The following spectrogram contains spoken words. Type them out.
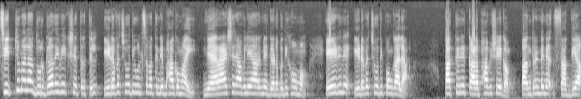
ചിറ്റുമല ദുർഗാദേവി ക്ഷേത്രത്തിൽ ഇടവച്ചോതി ഉത്സവത്തിന്റെ ഭാഗമായി ഞായറാഴ്ച രാവിലെ ആറിന് ഗണപതി ഹോമം ഏഴിന് ഇടവച്ചോതി പൊങ്കാല പത്തിന് കളഭാഭിഷേകം പന്ത്രണ്ടിന് സദ്യ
